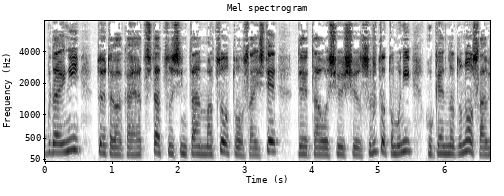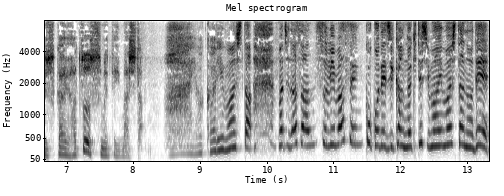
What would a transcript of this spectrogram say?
100台にトヨタが開発した通信端末を搭載してデータを収集するとともに保険などのサービス開発を進めていました。はい、わかりました。町田さん、すみません。ここで時間が来てしまいましたので、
